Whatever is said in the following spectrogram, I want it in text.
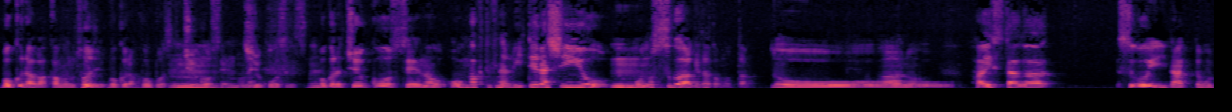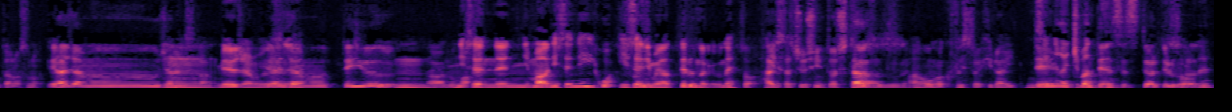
僕ら若者当時僕ら高校生中高生のね、うん中高生ですね。僕ら中高生の音楽的なリテラシーをうん。ものすごい上げたと思ったの、おおあのハイスタがすごいなって思ったのはそのエアジャムじゃないですか、エアジャムエアですね。ジャムっていう、うん、あのまあ2000年にまあ2000年以降以前にもやってるんだけどね。そうハイスタ中心としたそうそうそうあの音楽フェスを開いて。2000年が一番伝説って言われてるからね。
